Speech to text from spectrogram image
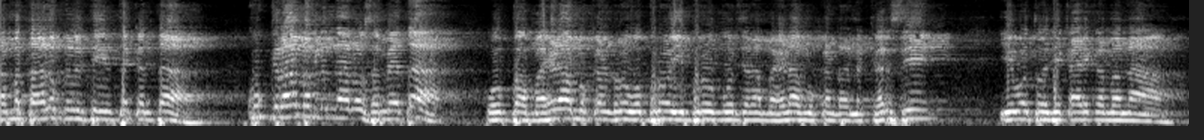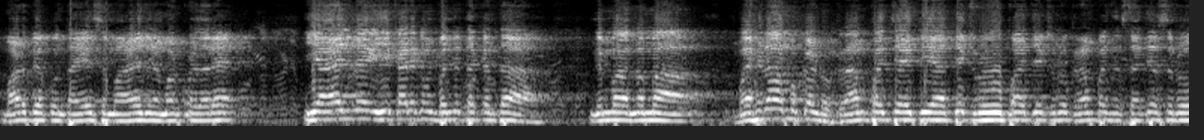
ನಮ್ಮ ತಾಲೂಕಿನಲ್ಲಿ ಇರ್ತಕ್ಕಂಥ ಕುಗ್ರಾಮಗಳಿಂದ ಸಮೇತ ಒಬ್ಬ ಮಹಿಳಾ ಮುಖಂಡರು ಒಬ್ಬರು ಇಬ್ಬರು ಮೂರು ಜನ ಮಹಿಳಾ ಮುಖಂಡರನ್ನು ಕರೆಸಿ ಇವತ್ತು ಒಂದು ಕಾರ್ಯಕ್ರಮನ ಮಾಡಬೇಕು ಅಂತ ಐ ಆಯೋಜನೆ ಮಾಡ್ಕೊಂಡಿದ್ದಾರೆ. ಈ ಆಯೋಜನೆ, ಈ ಕಾರ್ಯಕ್ರಮ ಬಂದಿರತಕ್ಕಂಥ ನಿಮ್ಮ, ನಮ್ಮ ಮಹಿಳಾ ಮುಖಂಡರು, ಗ್ರಾಮ ಪಂಚಾಯಿತಿ ಅಧ್ಯಕ್ಷರು, ಉಪಾಧ್ಯಕ್ಷರು, ಗ್ರಾಮ ಪಂಚಾಯತ್ ಸದಸ್ಯರು,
